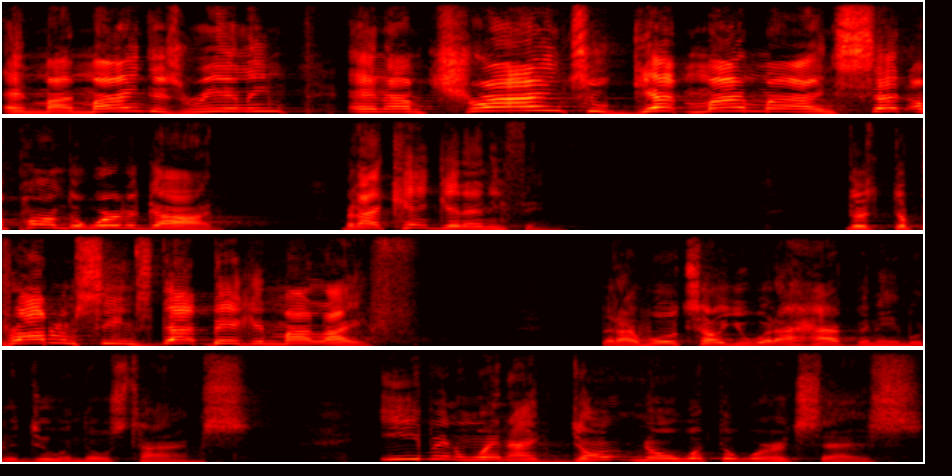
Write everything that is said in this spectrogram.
and my mind is reeling, and I'm trying to get my mind set upon the Word of God, but I can't get anything. The, the problem seems that big in my life, but I will tell you what I have been able to do in those times. Even when I don't know what the Word says,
